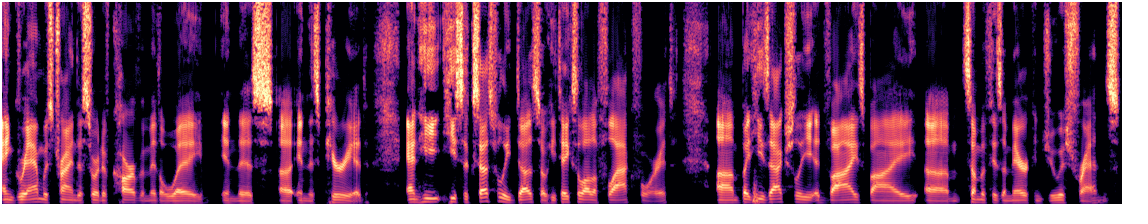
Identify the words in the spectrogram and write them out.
And Graham was trying to sort of carve a middle way in this uh, in this period, and he he successfully does so. He takes a lot of flack for it, um, but he's actually advised by um, some of his American Jewish friends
